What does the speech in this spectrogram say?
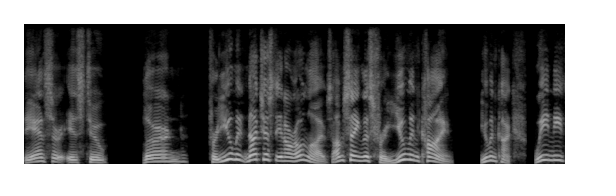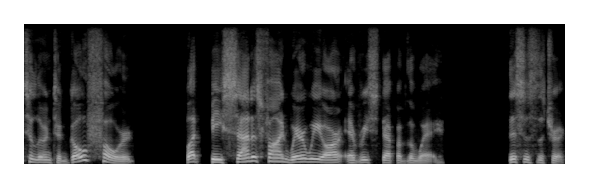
The answer is to learn for human, not just in our own lives. I'm saying this for humankind. Humankind. We need to learn to go forward, but be satisfied where we are every step of the way. This is the trick.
